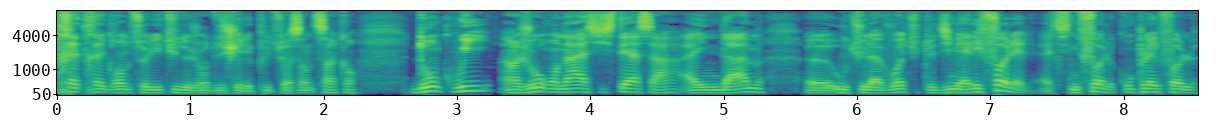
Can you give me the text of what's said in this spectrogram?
très très grande solitude aujourd'hui chez les plus de 65 ans. Donc oui, un jour on a assisté à ça, à une dame euh, où tu la vois, tu te dis mais elle est folle, elle, elle c'est une folle, complète folle.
